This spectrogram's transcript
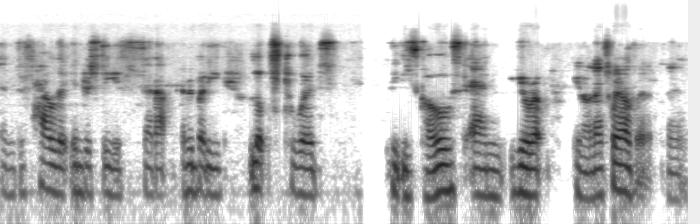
and just how the industry is set up, everybody looks towards the East Coast and Europe. You know that's where all the, the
